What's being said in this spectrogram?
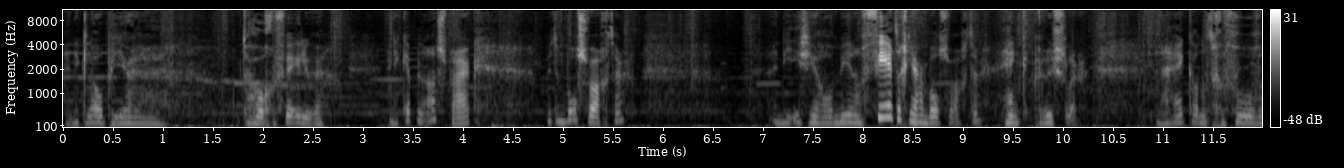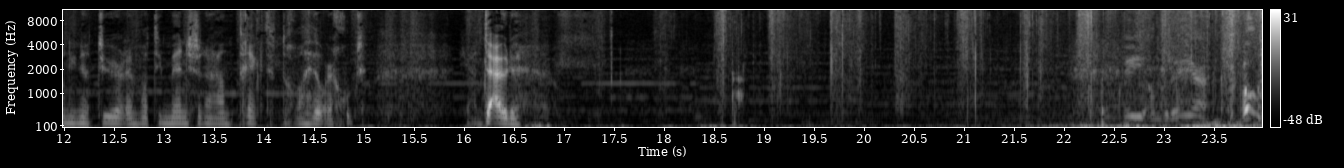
En ik loop hier uh, op de Hoge Veluwe. En ik heb een afspraak met een boswachter. En die is hier al meer dan 40 jaar boswachter, Henk Rusler. En hij kan het gevoel van die natuur en wat die mensen eraan trekt toch wel heel erg goed ja, duiden. Oh!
